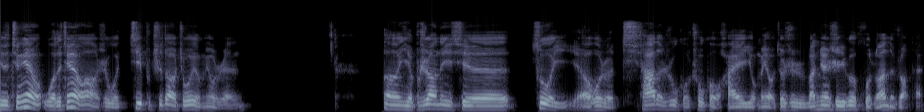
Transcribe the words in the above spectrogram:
的经验，我的经验往往是我既不知道周围有没有人，呃，也不知道那些座椅啊或者其他的入口出口还有没有，就是完全是一个混乱的状态。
